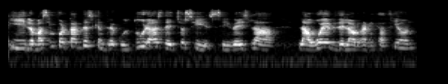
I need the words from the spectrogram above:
y lo más importante es que entre culturas, de hecho, si, si veis la, la web de la organización,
